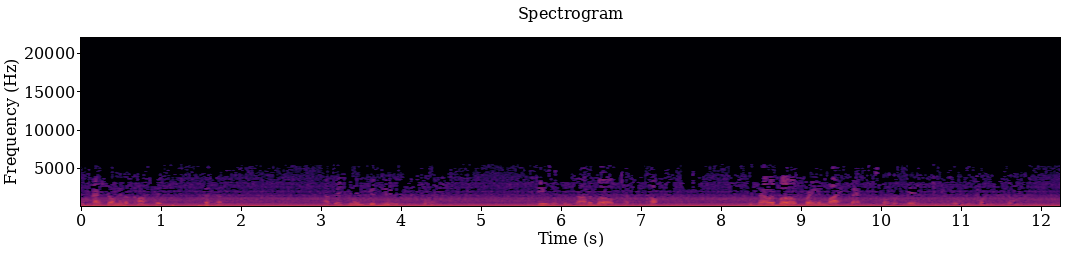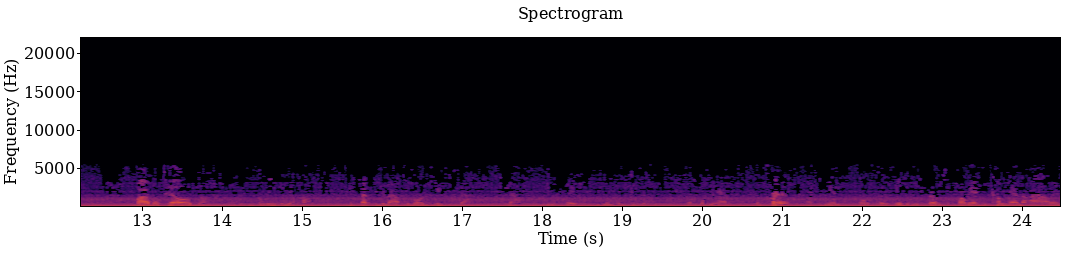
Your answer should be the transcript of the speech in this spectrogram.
Well, Pastor, I'm in a coffin. I think you're in good news this morning. Jesus is not above touching coffins. He's not above bringing life back to someone dead. If you really become this morning. The Bible tells us, if you believe in your heart, confess in your mouth the Lord Jesus, God, shall be saved. You will be that. That's what we have in prayer at the end, towards the end of the service. It's probably as you come down the aisle and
